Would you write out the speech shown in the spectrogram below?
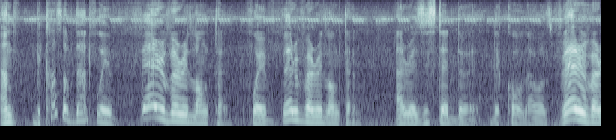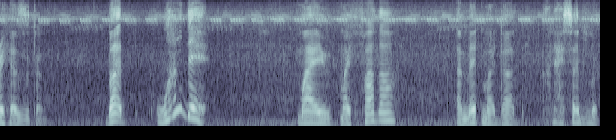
And because of that, for a very, very long time, for a very, very long time, I resisted the, the call. I was very, very hesitant. But one day, my, my father, I met my dad, and I said, Look,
